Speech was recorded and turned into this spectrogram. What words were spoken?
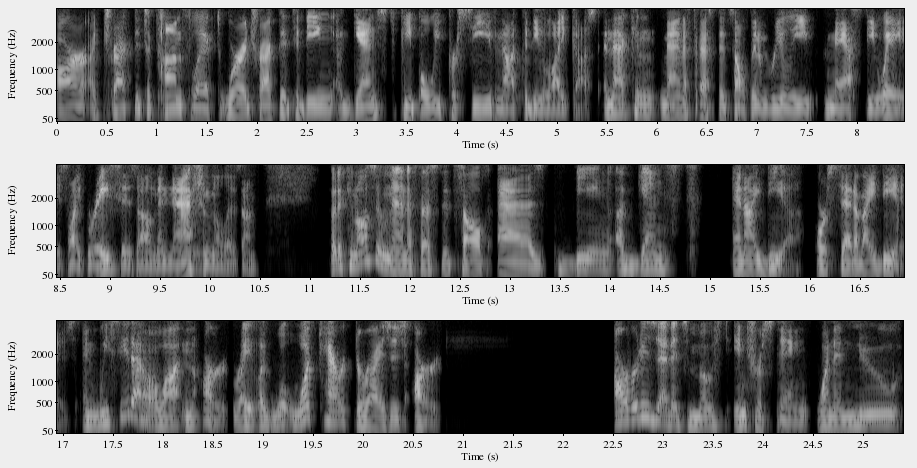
are attracted to conflict. We're attracted to being against people we perceive not to be like us. And that can manifest itself in really nasty ways, like racism and nationalism. But it can also manifest itself as being against an idea or set of ideas. And we see that a lot in art, right? Like what, what characterizes art? Art is at its most interesting when a new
